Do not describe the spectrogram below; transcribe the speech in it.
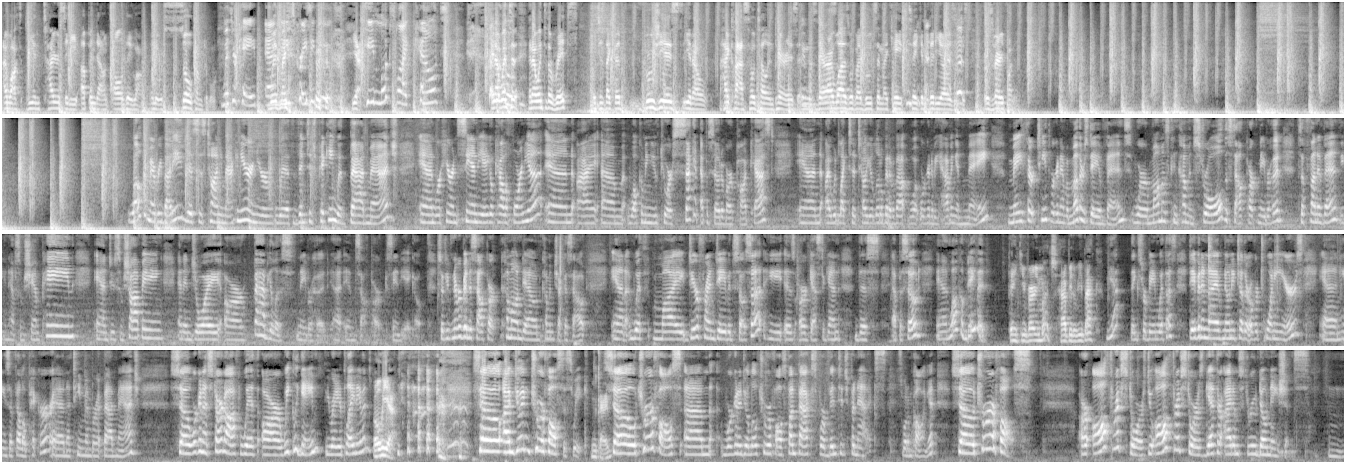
I walked the entire city up and down all day long, and they were so comfortable. with your cape and With my- these crazy boots. Yes. he looks like Count. And I went know. to and I went to the Ritz, which is like the bougiest, you know, high class hotel in Paris, and there awesome. I was with my boots and my cape, taking videos. It just it was very funny. Welcome, everybody. This is Tanya McInerney, and you're with Vintage Picking with Bad Madge. And we're here in San Diego, California. And I am welcoming you to our second episode of our podcast. And I would like to tell you a little bit about what we're going to be having in May. May 13th, we're going to have a Mother's Day event where mamas can come and stroll the South Park neighborhood. It's a fun event. You can have some champagne and do some shopping and enjoy our fabulous neighborhood uh, in South Park, San Diego. So if you've never been to South Park, come on down, come and check us out. And I'm with my dear friend David Souza. He is our guest again this episode. And welcome, David. Thank you very much. Happy to be back. Yeah, thanks for being with us. David and I have known each other over 20 years, and he's a fellow picker and a team member at Bad Madge. So we're going to start off with our weekly game. You ready to play, David? Oh yeah, So I'm doing true or false this week. Okay. So true or false, um, we're going to do a little true or false fun facts for vintage fanatics. Is what I'm calling it. So true or false. Are all thrift stores? Do all thrift stores get their items through donations? Hmm.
